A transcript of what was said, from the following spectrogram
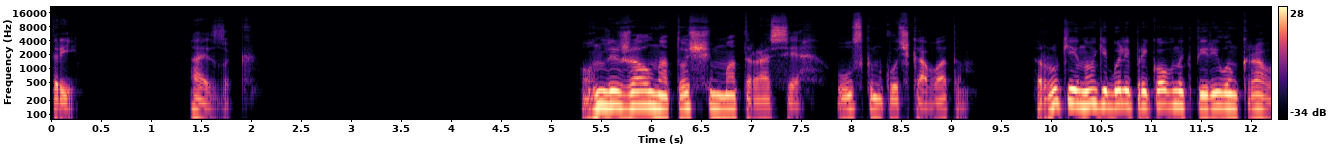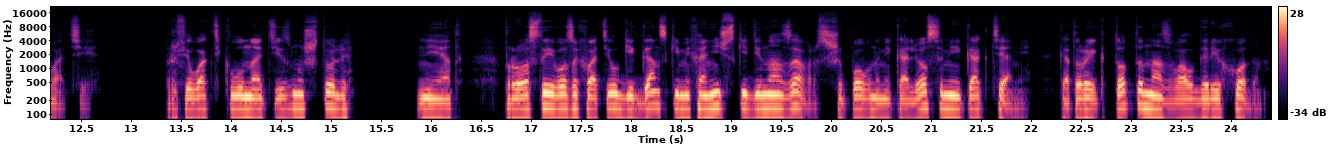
Три. Айзек Он лежал на тощем матрасе, узком, клочковатом. Руки и ноги были прикованы к перилам кровати. Профилактика лунатизма, что ли? Нет, просто его захватил гигантский механический динозавр с шипованными колесами и когтями, который кто-то назвал гореходом.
